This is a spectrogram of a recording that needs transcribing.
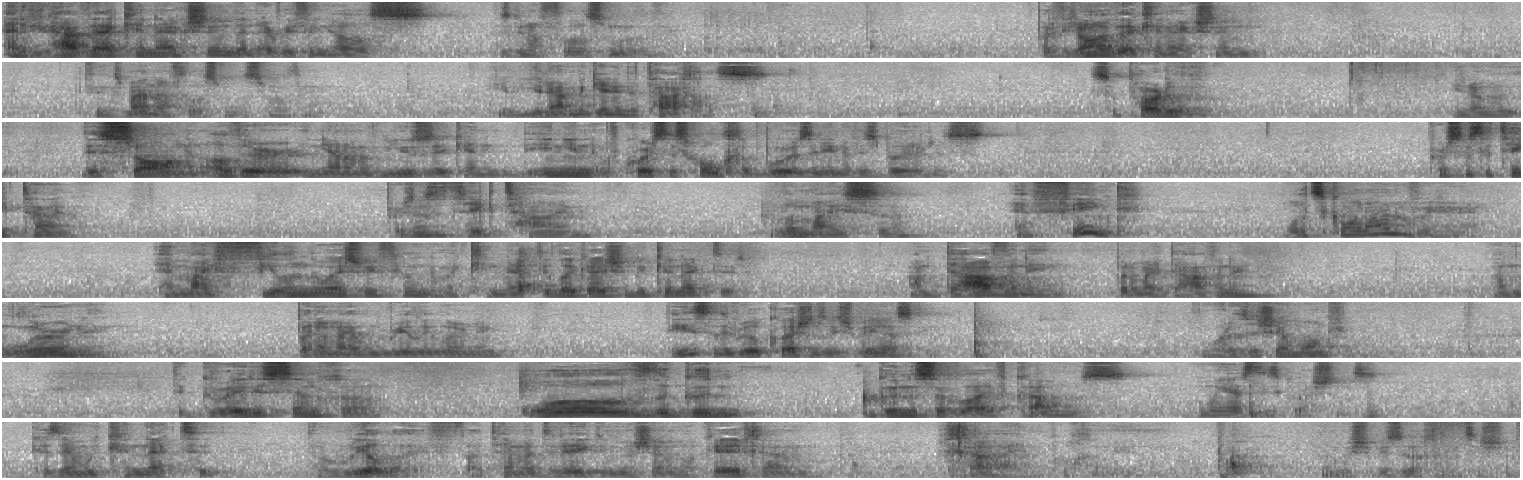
And if you have that connection, then everything else is going to flow smoothly. But if you don't have that connection, things might not flow smoothly. You, you're not getting the tachlis. So part of, you know, this song and other inyanim of music and the inyan, of course, this whole chabur is an in of hisbodedus. Person has to take time. Person has to take time, lamaisa, and think, what's going on over here? Am I feeling the way I should be feeling? Am I connected like I should be connected? I'm davening, but am I davening? I'm learning, but am I really learning? These are the real questions we should be asking. What does Hashem want from me? The greatest simcha, all of the good, goodness of life comes when we ask these questions. Because then we connect to the real life. Atem advegim Hashem Elokeichem, chayim kochem And we should be zochem to Hashem.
